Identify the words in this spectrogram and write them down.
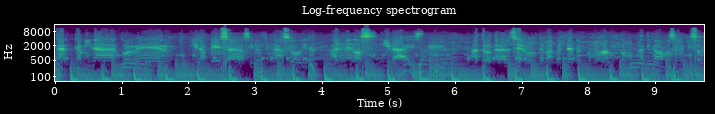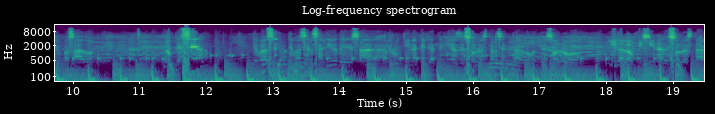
ca- caminar, correr, ir a pesas, ir al gimnasio, ir a- al menos ir a este a trotar al cerro de Macuiltepec como, como platicábamos el episodio pasado. Lo que sea, te va, a te va a hacer salir de esa rutina que ya tenías de solo estar sentado, de solo ir a la oficina, de solo estar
